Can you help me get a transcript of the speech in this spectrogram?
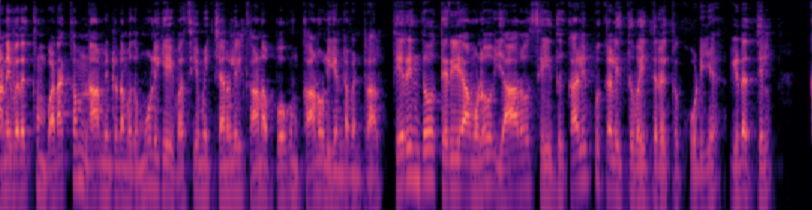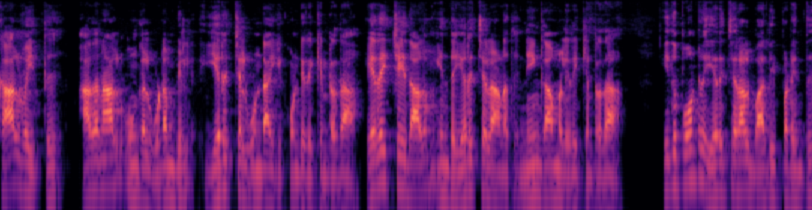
அனைவருக்கும் வணக்கம். நாம் இன்று நமது மூலிகை வசியமை சேனலில் காணப்போகும் காணொளி என்னவென்றால் தெரிந்தோ தெரியாமலோ யாரோ செய்து கழிப்பு கழித்து வைத்திருக்கக்கூடிய இடத்தில் கால் வைத்து அதனால் உங்கள் உடம்பில் எரிச்சல் உண்டாகி கொண்டிருக்கின்றதா? எதை செய்தாலும் இந்த எரிச்சலானது நீங்காமல் இருக்கின்றதா? இது போன்ற எரிச்சலால் பாதிப்படைந்து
